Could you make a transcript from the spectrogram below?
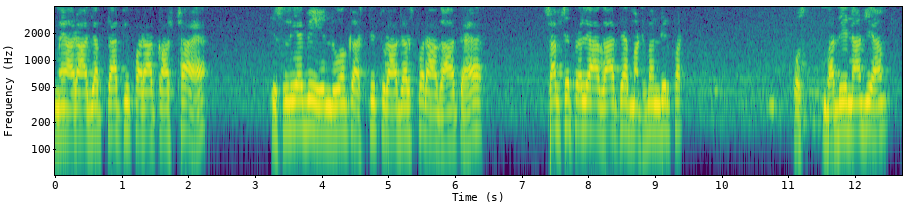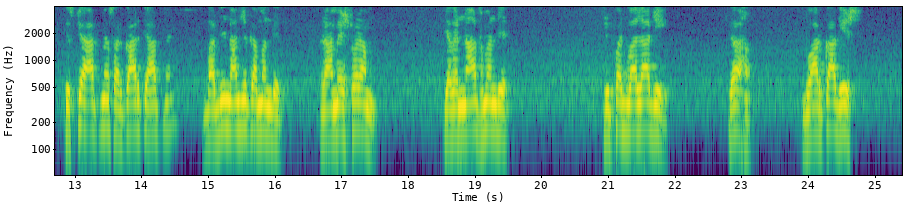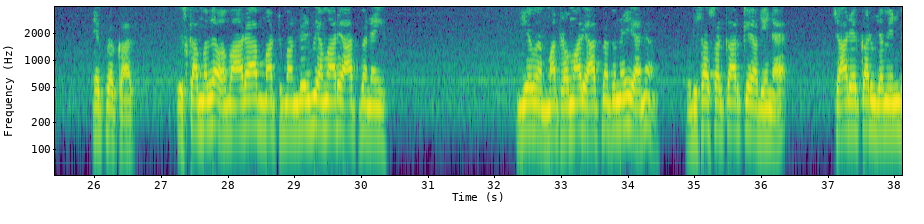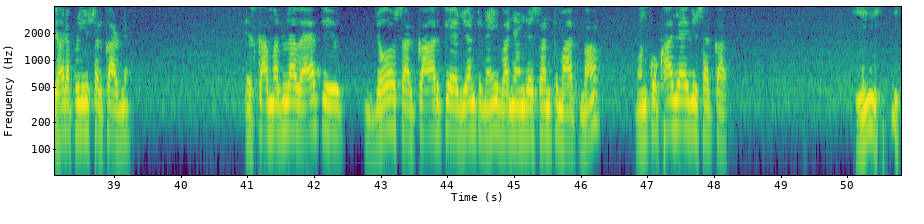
में अराजकता की पराकाष्ठा है। इसलिए भी हिंदुओं के अस्तित्व आदर्श पर आघात है। सबसे पहले आघात है मठ मंदिर पर। उस बद्रीनाथ जी, हम किसके हाथ में? सरकार के हाथ में। बद्रीनाथ जी का मंदिर, रामेश्वरम, जगन्नाथ मंदिर, त्रिपद बालाजी क्या द्वारकाधीश, एक प्रकार। इसका मतलब हमारा मठ मंदिर भी हमारे हाथ में नहीं ये मठ हमारे हाथ में तो नहीं है ना। उड़ीसा सरकार के अधीन है। चार एकड़ ज़मीन भी हड़प ली सरकार ने। इसका मतलब है कि जो सरकार के एजेंट नहीं बनेंगे संत महात्मा, उनको खा जाएगी सरकार। हम्म।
